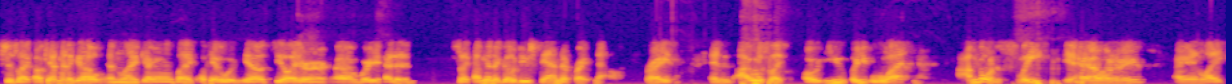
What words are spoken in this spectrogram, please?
she's like, "Okay, I'm gonna go." And like everyone's like, "Okay, well, you know, see you later. Uh, where you headed?" She's like, "I'm gonna go do stand up right now." Right? And I was like, "Oh, you? Are you what? I'm going to sleep." You know what I mean? I mean, like,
